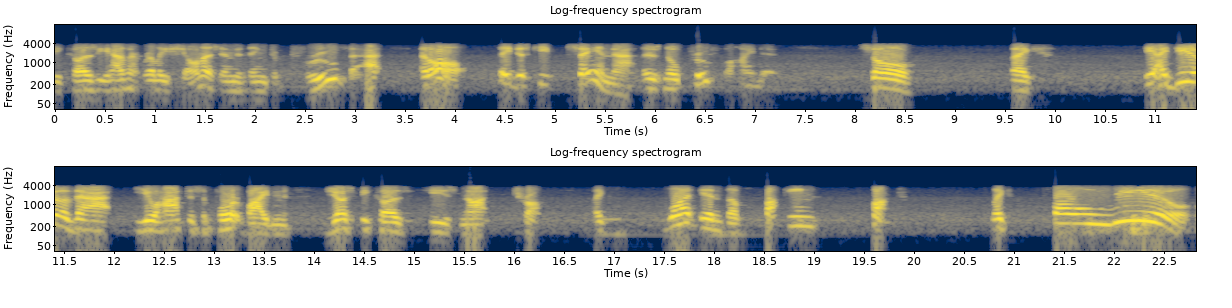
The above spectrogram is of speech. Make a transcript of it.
because he hasn't really shown us anything to prove that at all. They just keep saying that. There's no proof behind it. So, like, the idea that you have to support Biden just because he's not Trump. Like, what in the fucking fuck? Like, for real.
